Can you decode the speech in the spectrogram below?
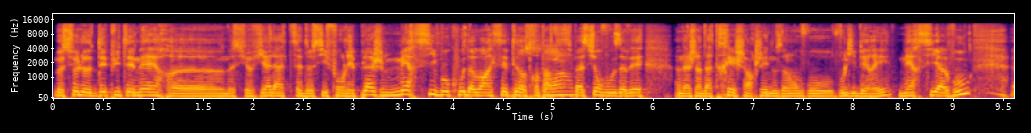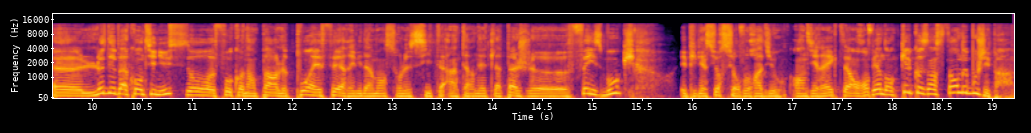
Monsieur le député maire, euh, Monsieur Vialat de Siphon-les-Plages, merci beaucoup d'avoir accepté notre participation. Vous avez un agenda très chargé, nous allons vous, vous libérer. Merci à vous. Euh, le débat continue sur faut qu'on en parle.fr, évidemment, sur le site internet, la page Facebook, et puis bien sûr sur vos radios en direct. On revient dans quelques instants, ne bougez pas.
